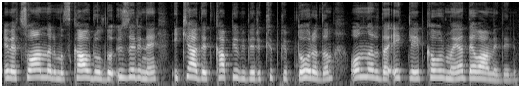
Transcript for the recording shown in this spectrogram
Evet soğanlarımız kavruldu. Üzerine 2 adet kapya biberi küp küp doğradım. Onları da ekleyip kavurmaya devam edelim.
